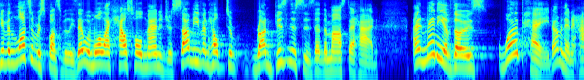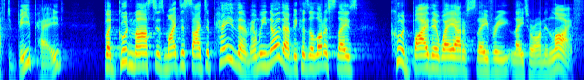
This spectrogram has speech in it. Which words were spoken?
given lots of responsibilities. They were more like household managers. Some even helped to run businesses that the master had. And many of those were paid. I mean, they don't have to be paid, but good masters might decide to pay them. And we know that because a lot of slaves could buy their way out of slavery later on in life.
